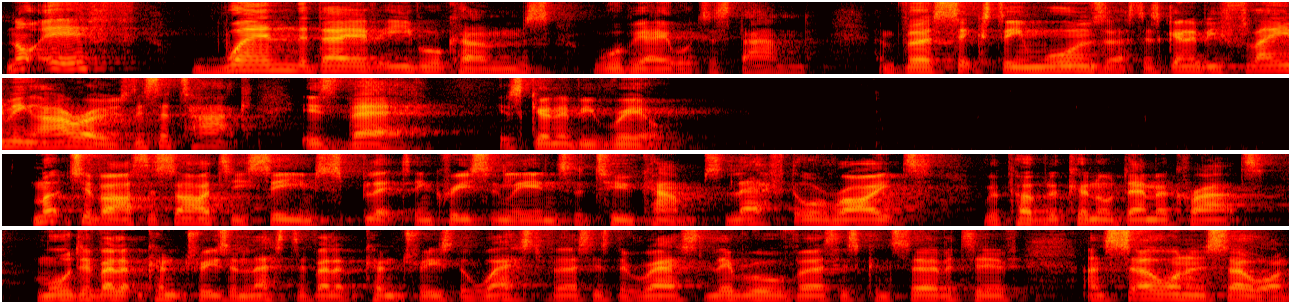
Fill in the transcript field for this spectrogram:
not if, when the day of evil comes, we'll be able to stand. And verse 16 warns us there's going to be flaming arrows. This attack is there, it's going to be real. Much of our society seems split increasingly into two camps left or right, Republican or Democrat, more developed countries and less developed countries, the West versus the rest, liberal versus conservative, and so on and so on.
